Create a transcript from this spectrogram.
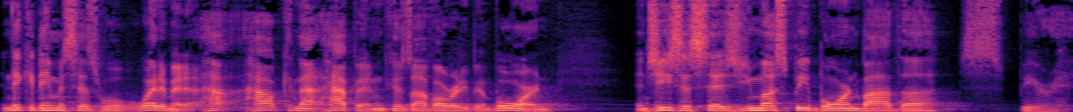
And Nicodemus says, Well, wait a minute. How, how can that happen? Because I've already been born. And Jesus says, You must be born by the Spirit.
